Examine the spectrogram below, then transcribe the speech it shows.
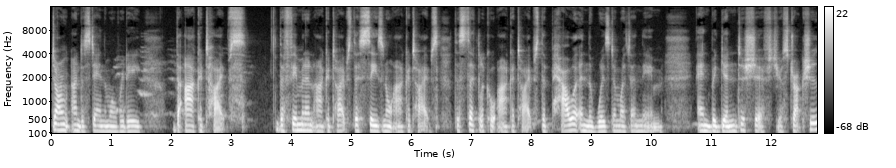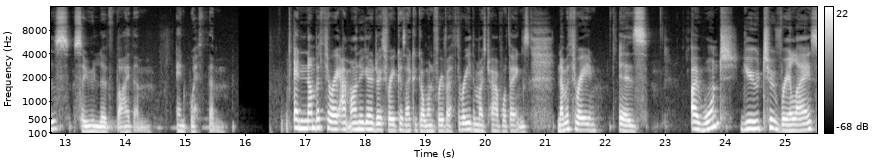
don't understand them already, the archetypes the feminine archetypes, the seasonal archetypes, the cyclical archetypes, the power and the wisdom within them, and begin to shift your structures so you live by them and with them. And number three, I'm only going to do three because I could go on forever. Three, the most powerful things. Number three is I want you to realize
